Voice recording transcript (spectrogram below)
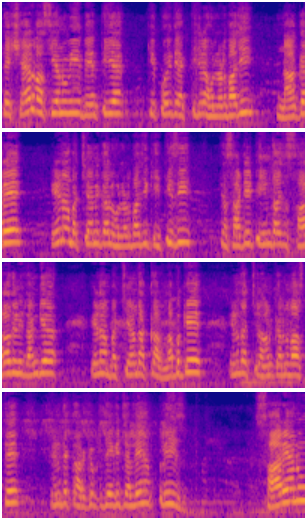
ਤੇ ਸ਼ਹਿਰ ਵਾਸੀਆਂ ਨੂੰ ਵੀ ਇਹ ਬੇਨਤੀ ਹੈ ਕਿ ਕੋਈ ਵਿਅਕਤੀ ਜਿਹੜਾ ਹੁੱਲੜਬਾਜੀ ਨਾ ਕਰੇ। ਇਹਨਾਂ ਬੱਚਿਆਂ ਨੇ ਕੱਲ ਹੁੱਲੜਬਾਜੀ ਕੀਤੀ ਸੀ ਤੇ ਸਾਡੀ ਟੀਮ ਦਾ ਅੱਜ ਸਾਰਾ ਦਿਨ ਹੀ ਲੰਘ ਗਿਆ। ਇਹਨਾਂ ਬੱਚਿਆਂ ਦਾ ਘਰ ਲੱਭ ਕੇ ਇਹਨਾਂ ਦਾ ਚਲਾਨ ਕਰਨ ਵਾਸਤੇ ਇਹਨਾਂ ਦੇ ਘਰ ਗਿਫਟ ਦੇ ਕੇ ਚੱਲੇ ਆ ਪਲੀਜ਼ ਸਾਰਿਆਂ ਨੂੰ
